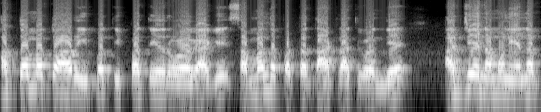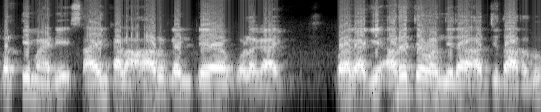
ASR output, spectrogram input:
ಹತ್ತೊಂಬತ್ತು ಆರು ಇಪ್ಪತ್ತು ಇಪ್ಪತ್ತೈದರ ಒಳಗಾಗಿ ಸಂಬಂಧಪಟ್ಟ ದಾಖಲಾತಿಗಳೊಂದಿಗೆ ಅರ್ಜಿಯ ನಮೂನೆಯನ್ನು ಭರ್ತಿ ಮಾಡಿ ಸಾಯಂಕಾಲ ಆರು ಗಂಟೆಯ ಒಳಗಾಗಿ ಒಳಗಾಗಿ ಅರ್ಹತೆ ಹೊಂದಿದ ಅರ್ಜಿದಾರರು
